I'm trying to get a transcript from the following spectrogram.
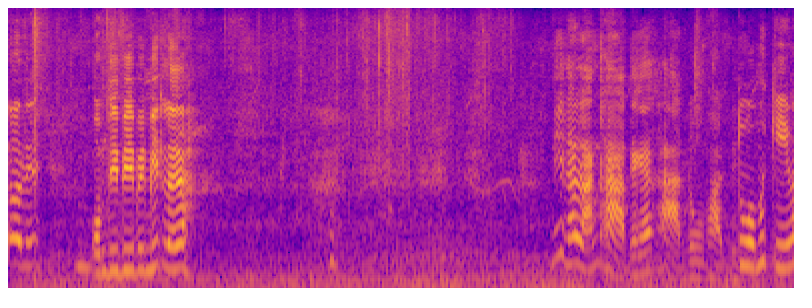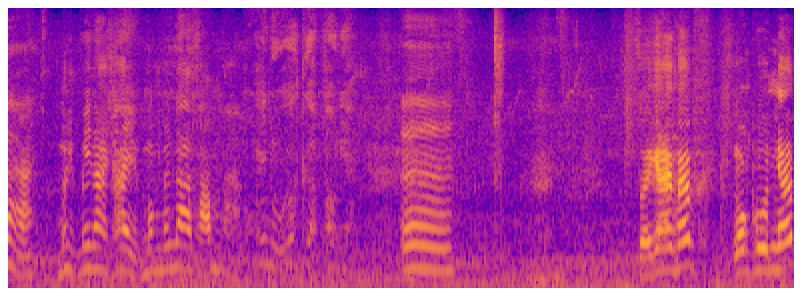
รอบนี้ อมดีบีไปมิดเลยอะนี่ถ้าหลังขาดยังไงขาดดูผ่านดิตัวเมื่อกี้ป่ะคะ ไม่ไม่น่าใช่ มันไม่น่าซ้ำอะไอ้หนูก็เกือบเท่าเนี้ย เออ สวยงามครับ ลงทุนครับ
